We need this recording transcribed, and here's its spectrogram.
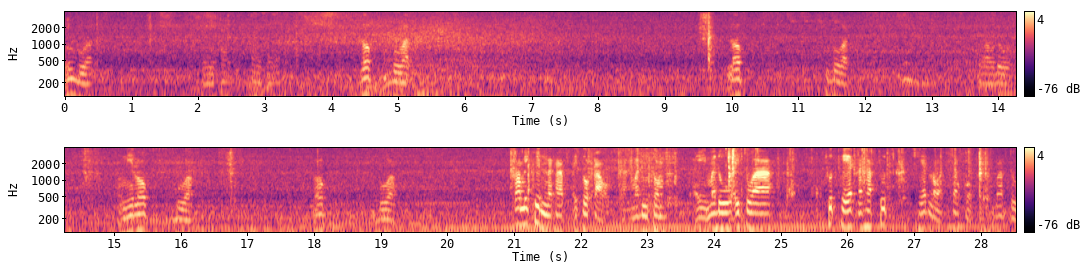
นี่บวกอันนี้ใช่ใช่ใช่ลบบวก ลบบวก ลองดู ตรงนี้ลบบวก ลบบวก ก็ ไม่ขึ้นนะครับ ไอตัวเก่ามาดูตรงไอมาดูไอตัวชุดเทสนะครับ ชุดเทสหลอดช่างกบวัดดู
